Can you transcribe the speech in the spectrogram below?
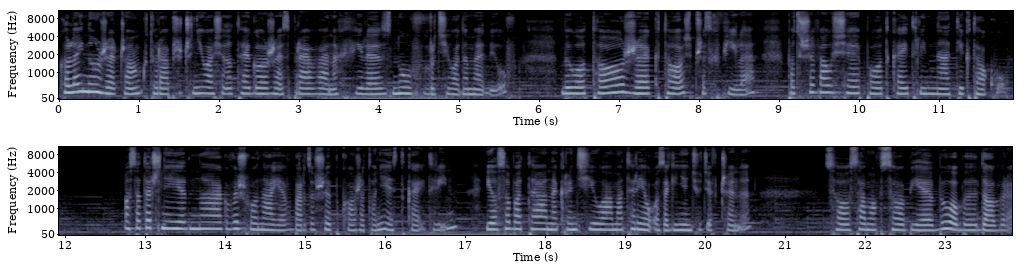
Kolejną rzeczą, która przyczyniła się do tego, że sprawa na chwilę znów wróciła do mediów, było to, że ktoś przez chwilę podszywał się pod Caitlyn na TikToku. Ostatecznie jednak wyszło na jaw bardzo szybko, że to nie jest Caitlyn i osoba ta nakręciła materiał o zaginięciu dziewczyny, co samo w sobie byłoby dobre,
